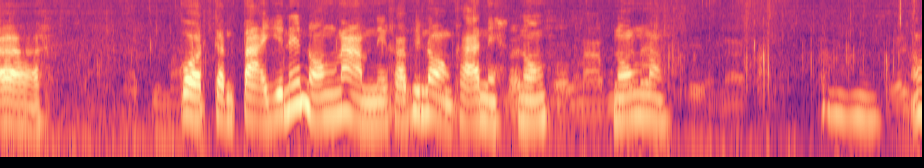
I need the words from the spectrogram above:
อ่า กอดกันตายอยู่ในหนองน้ำนี่ค่ะพี่น้องค่ะเนี่ยน้อง น้องน้อง อืมเอา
